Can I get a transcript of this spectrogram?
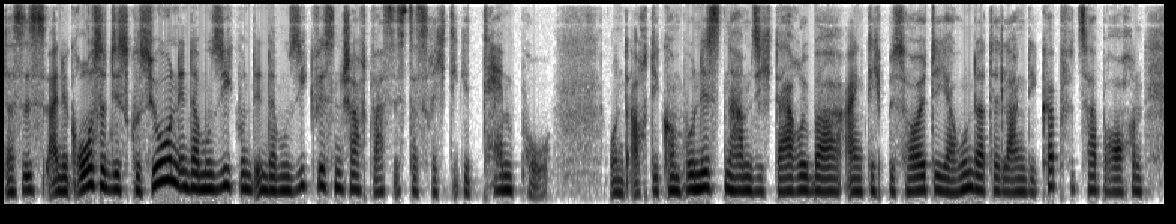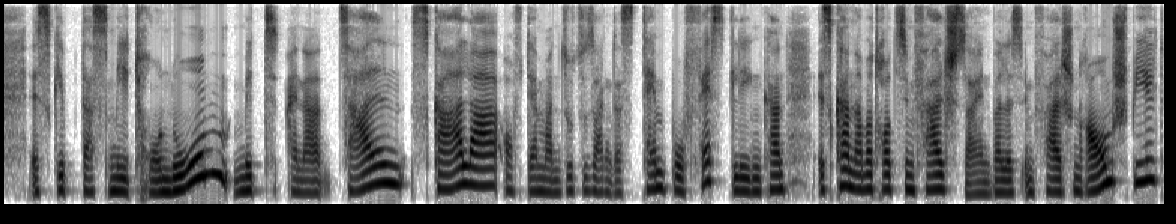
Das ist eine große Diskussion in der Musik und in der Musikwissenschaft. Was ist das richtige Tempo? Und auch die Komponisten haben sich darüber eigentlich bis heute jahrhundertelang die Köpfe zerbrochen. Es gibt das Metronom mit einer Zahlenskala, auf der man sozusagen das Tempo festlegen kann. Es kann aber trotzdem falsch sein, weil es im falschen Raum spielt,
